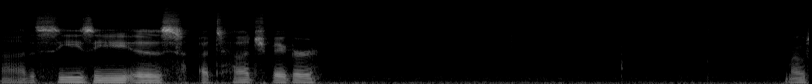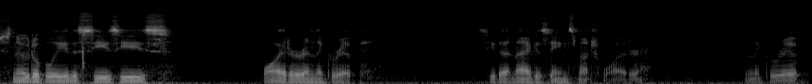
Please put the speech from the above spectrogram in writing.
Uh, the CZ is a touch bigger. Most notably, the CZ's wider in the grip. See that magazine's much wider. And the grip,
